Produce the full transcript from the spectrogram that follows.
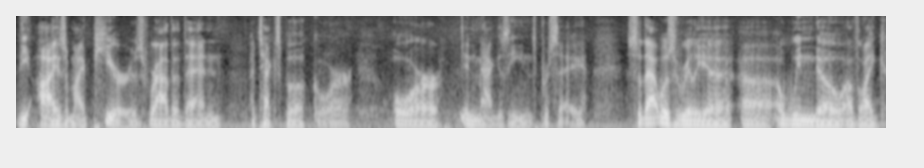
the eyes of my peers rather than a textbook or or in magazines per se. So that was really a a, a window of like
